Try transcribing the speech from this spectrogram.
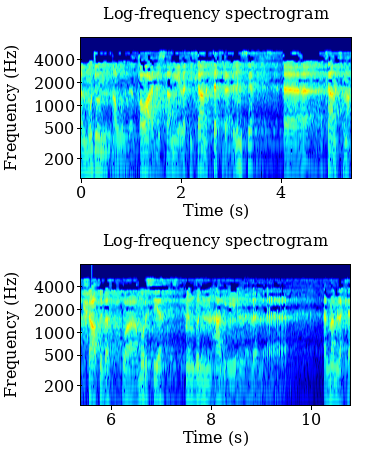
المدن أو القواعد الإسلامية التي كانت تتبع بلنسيا آه، كانت هناك شاطبة ومرسية من ضمن هذه المملكة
